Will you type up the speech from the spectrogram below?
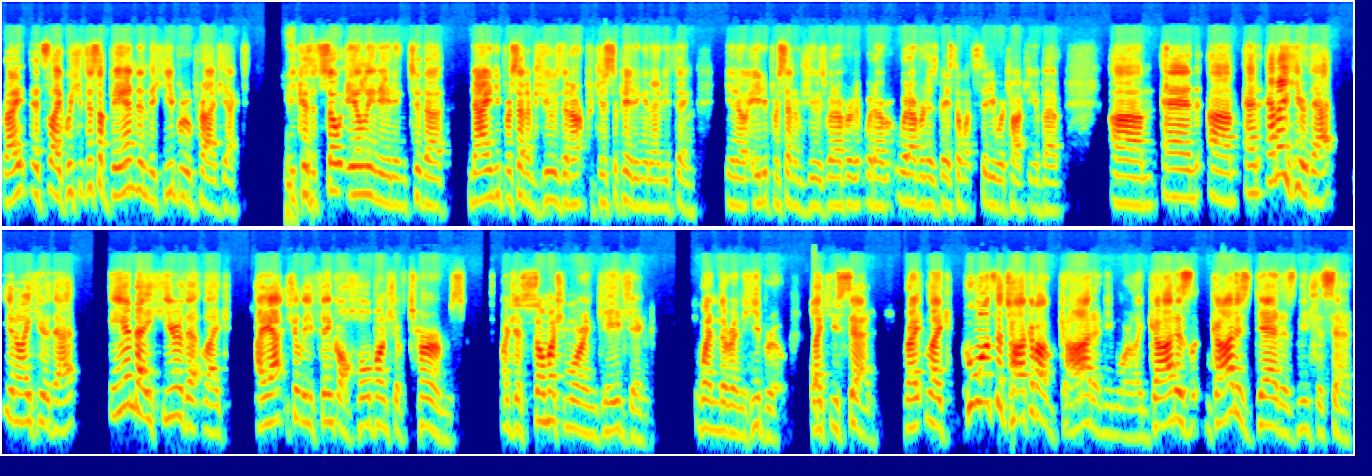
right? It's like we should just abandon the Hebrew project because it's so alienating to the 90% of Jews that aren't participating in anything, you know, 80% of Jews, whatever, whatever, whatever it is based on what city we're talking about. Um, and um, and and I hear that, you know, I hear that. And I hear that like I actually think a whole bunch of terms are just so much more engaging when they're in Hebrew. Like you said, right? Like who wants to talk about God anymore? Like God is God is dead, as Nietzsche said.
